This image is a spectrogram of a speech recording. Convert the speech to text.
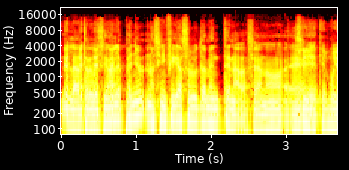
La traducción al español no significa absolutamente nada, o sea, no eh, Sí, este es muy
